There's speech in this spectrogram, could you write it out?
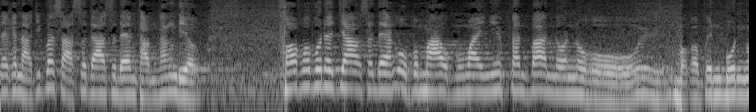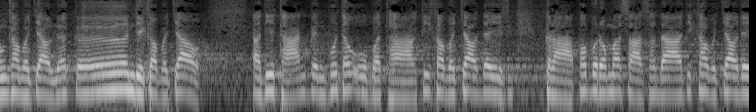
ในขณะที่พระศาสดาแสดงธรรมครั้งเดียวพอพระพุทธเจ้าแสดงอุปมาอุปไมยนี้ท่านบ้านนนโอ้โหบอกว่าเป็นบุญของข้าพเจ้าเหลือเกินที่ข้าพเจ้า อธิษฐานเป็นพุทธอุปถากที่ข้าพเจ้าได้กราบพระบรมศาสดา ที่ข้าพเจ้าได้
